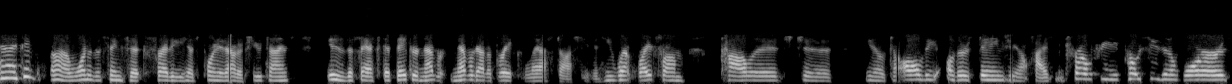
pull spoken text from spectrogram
And I think uh, one of the things that Freddie has pointed out a few times is the fact that Baker never never got a break last offseason. He went right from college to you know to all the other things, you know, Heisman Trophy, postseason awards,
